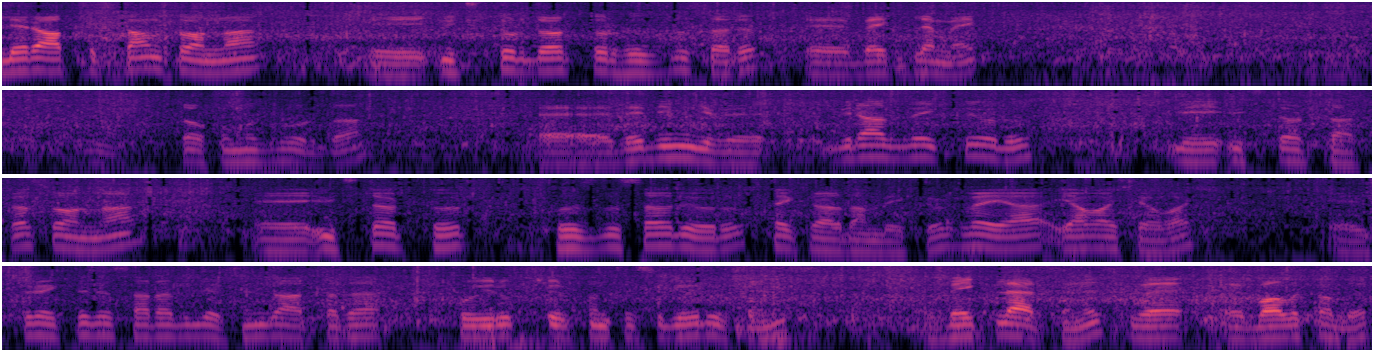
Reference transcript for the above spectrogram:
ileri attıktan sonra 3 tur 4 tur hızlı sarıp e, beklemek. Topumuz burada. E, dediğim gibi biraz bekliyoruz. Bir 3-4 dakika sonra e, 3-4 tur hızlı sarıyoruz. Tekrardan bekliyoruz veya yavaş yavaş e, sürekli de sarabilirsiniz. Arkada kuyruk çırpıntısı görürseniz e, beklersiniz ve e, balık alır.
